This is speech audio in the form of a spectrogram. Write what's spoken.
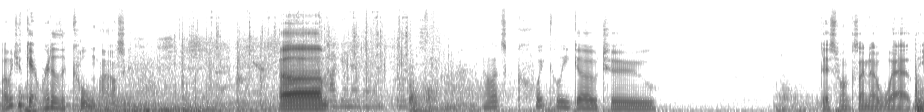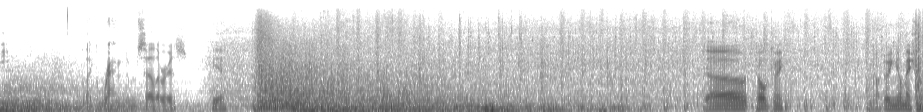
Why would you get rid of the cool mask? Um, now let's quickly go to this one because I know where the like random cellar is here. Don't talk to me I'm not doing your mission.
